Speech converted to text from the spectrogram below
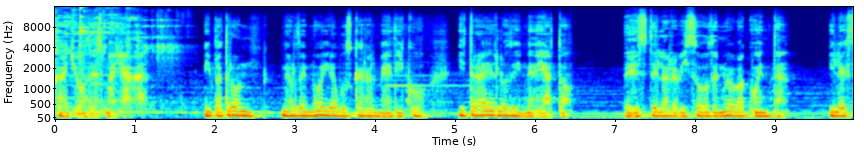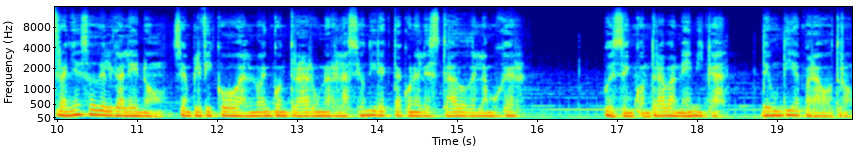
cayó desmayada. Mi patrón me ordenó ir a buscar al médico y traerlo de inmediato. Este la revisó de nueva cuenta y la extrañeza del galeno se amplificó al no encontrar una relación directa con el estado de la mujer, pues se encontraba anémica de un día para otro.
